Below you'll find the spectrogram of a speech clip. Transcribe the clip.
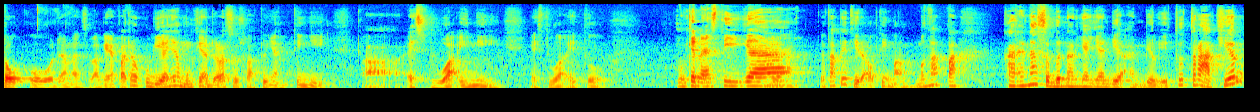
toko dan lain sebagainya. Padahal kuliahnya mungkin adalah sesuatu yang tinggi. Uh, S2 ini, S2 itu. Mungkin S3. Ya, tetapi tidak optimal. Mengapa? Karena sebenarnya yang dia ambil itu terakhir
